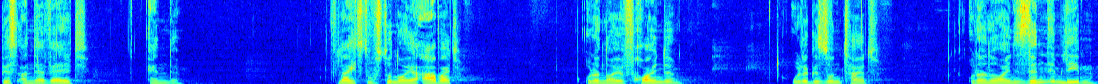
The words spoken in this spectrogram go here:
bis an der Welt Ende. Vielleicht suchst du neue Arbeit oder neue Freunde oder Gesundheit oder neuen Sinn im Leben.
